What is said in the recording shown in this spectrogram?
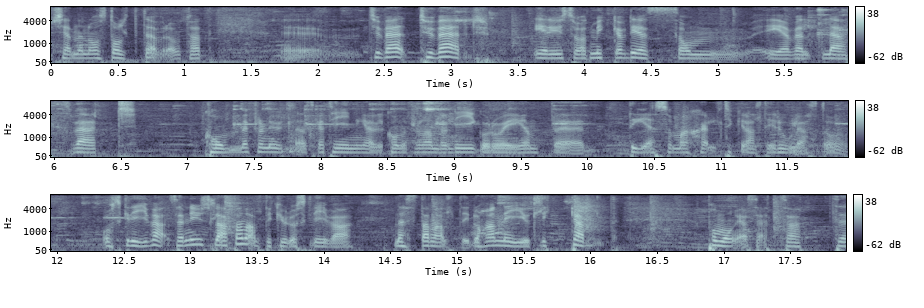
känner någon stolthet över dem. Så att, eh, tyvärr, tyvärr är det ju så att mycket av det som är väldigt läsvärt kommer från utländska tidningar eller kommer från andra ligor och är inte det som man själv tycker alltid är roligast att, att skriva. Sen är ju Zlatan alltid kul att skriva, nästan alltid, och han är ju klickad på många sätt. Så att, eh,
